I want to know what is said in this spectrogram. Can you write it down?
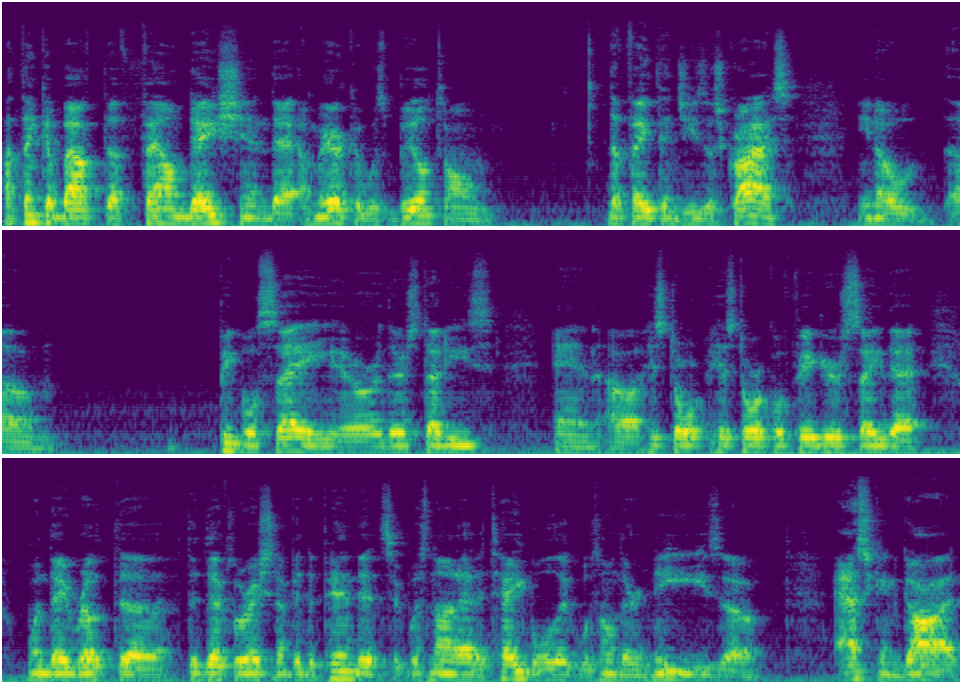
I think about the foundation that America was built on the faith in Jesus Christ, you know, um, people say, or their studies and uh, histor- historical figures say that when they wrote the, the Declaration of Independence, it was not at a table, it was on their knees uh, asking God,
